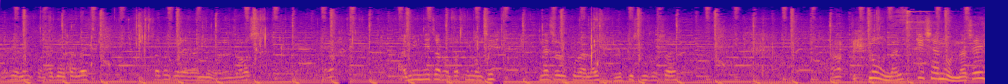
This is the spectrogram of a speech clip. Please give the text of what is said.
हेरिहाल्यौँ खोला देउतालाई सबै कुरा राम्रो भएर जाओस् हामी नेचरमा बस्ने मान्छे नेचरल कुरालाई हामीले बुझ्नुपर्छ है हुँदा नि के सानो हुँदा चाहिँ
